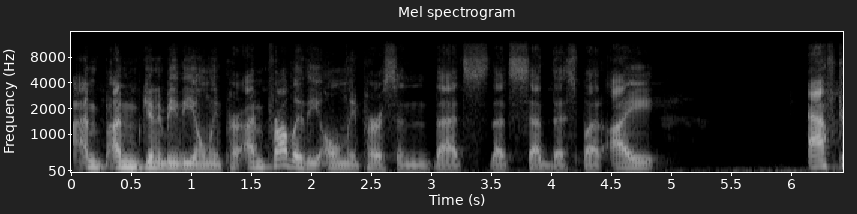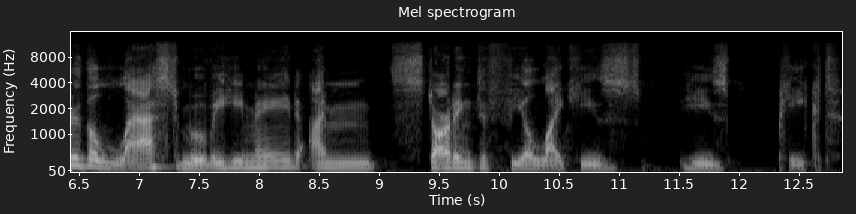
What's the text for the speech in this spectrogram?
I'm I'm gonna be the only per. I'm probably the only person that's that's said this, but I after the last movie he made, I'm starting to feel like he's he's peaked.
